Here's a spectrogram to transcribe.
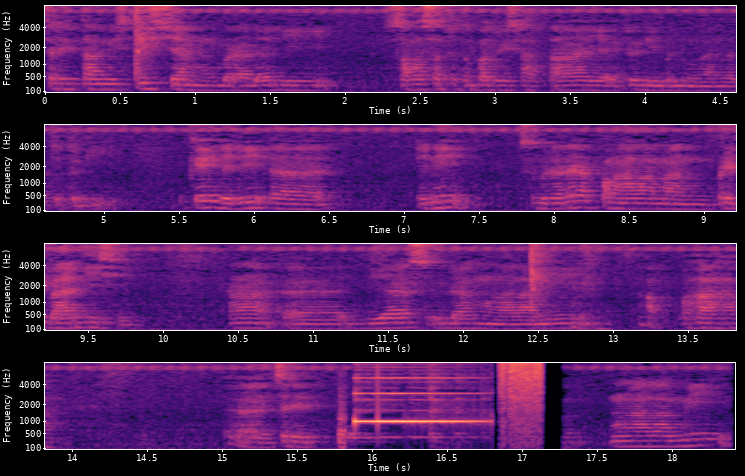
cerita mistis yang berada di salah satu tempat wisata yaitu di Bendungan Batu Tegi. Oke, jadi eh, ini sebenarnya pengalaman pribadi sih, karena eh, dia sudah mengalami apa eh, cerita mengalami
